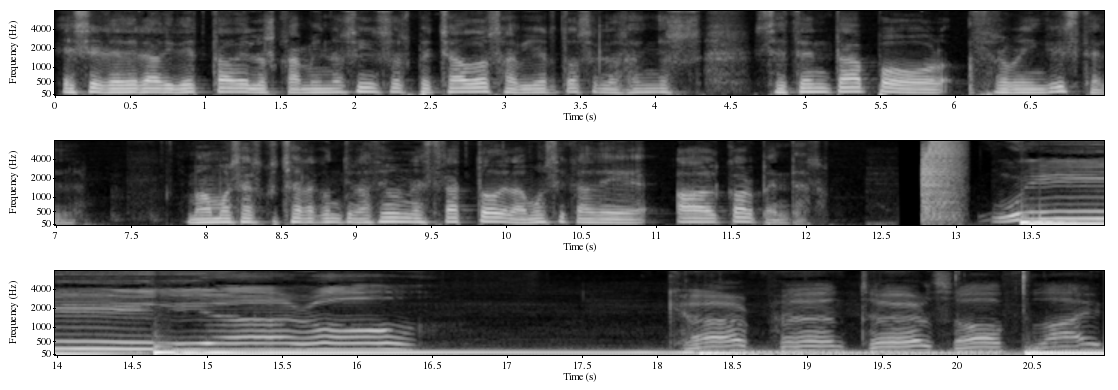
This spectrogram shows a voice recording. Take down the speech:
es heredera directa de los caminos insospechados abiertos en los años 70 por Throbbing Gristel. Vamos a escuchar a continuación un extracto de la música de Al Carpenter. Carpenters of life,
